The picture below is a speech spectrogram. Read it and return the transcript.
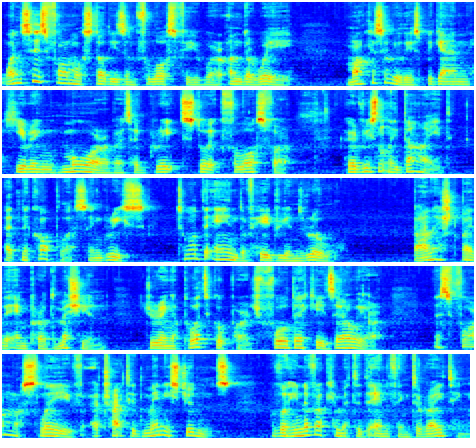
Once his formal studies in philosophy were underway, Marcus Aurelius began hearing more about a great Stoic philosopher who had recently died at Nicopolis in Greece toward the end of Hadrian's rule. Banished by the Emperor Domitian during a political purge four decades earlier, this former slave attracted many students, although he never committed anything to writing.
